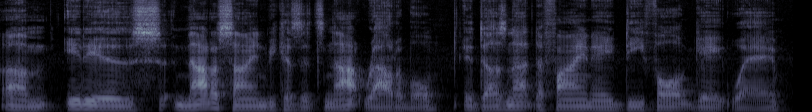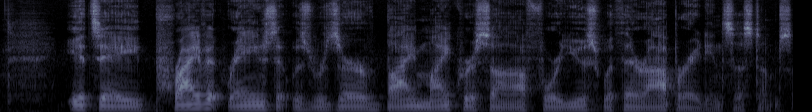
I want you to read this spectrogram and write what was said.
Um, it is not assigned because it's not routable. It does not define a default gateway. It's a private range that was reserved by Microsoft for use with their operating systems.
